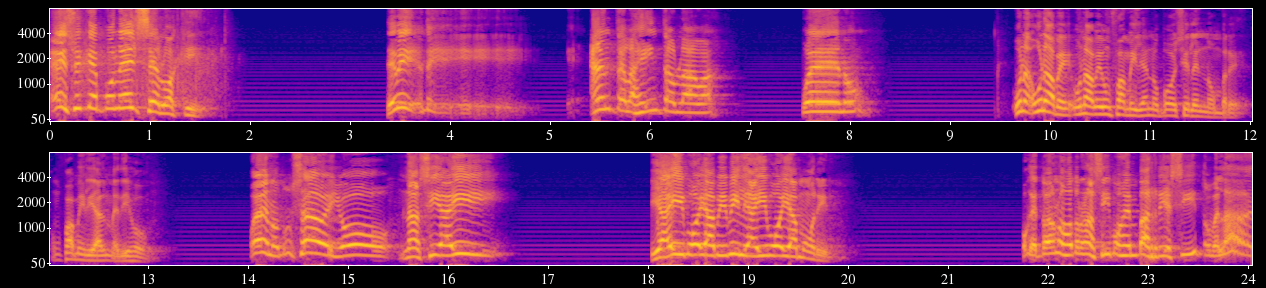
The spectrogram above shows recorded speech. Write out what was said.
Eso hay que ponérselo aquí. Debe, antes la gente hablaba, bueno, una, una, vez, una vez un familiar, no puedo decirle el nombre, un familiar me dijo, bueno, tú sabes, yo nací ahí y ahí voy a vivir y ahí voy a morir. Porque todos nosotros nacimos en barriecitos, ¿verdad?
